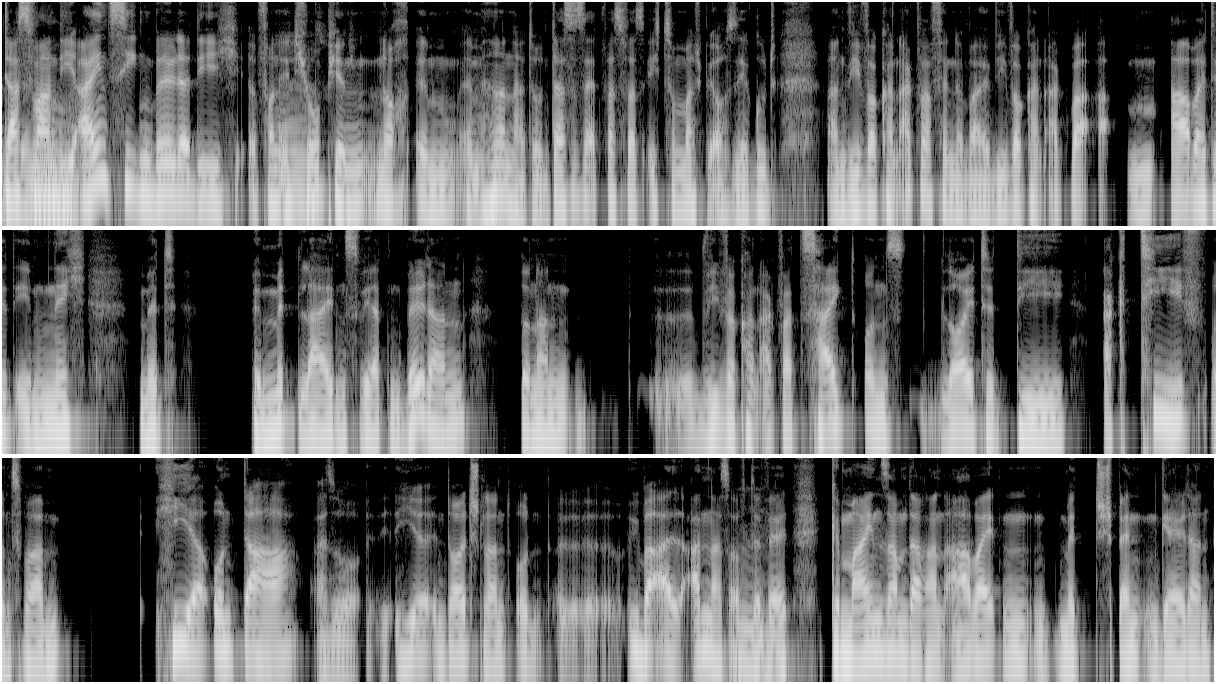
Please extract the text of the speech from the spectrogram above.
das genau. waren die einzigen Bilder, die ich von Äthiopien noch im, im Hirn hatte. Und das ist etwas, was ich zum Beispiel auch sehr gut an Viva Con Aqua finde, weil Viva Con Aqua m- arbeitet eben nicht mit bemitleidenswerten Bildern, sondern äh, Viva Con Aqua zeigt uns Leute, die aktiv und zwar hier und da, also hier in Deutschland und äh, überall anders auf der Mhm. Welt, gemeinsam daran arbeiten, mit Spendengeldern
